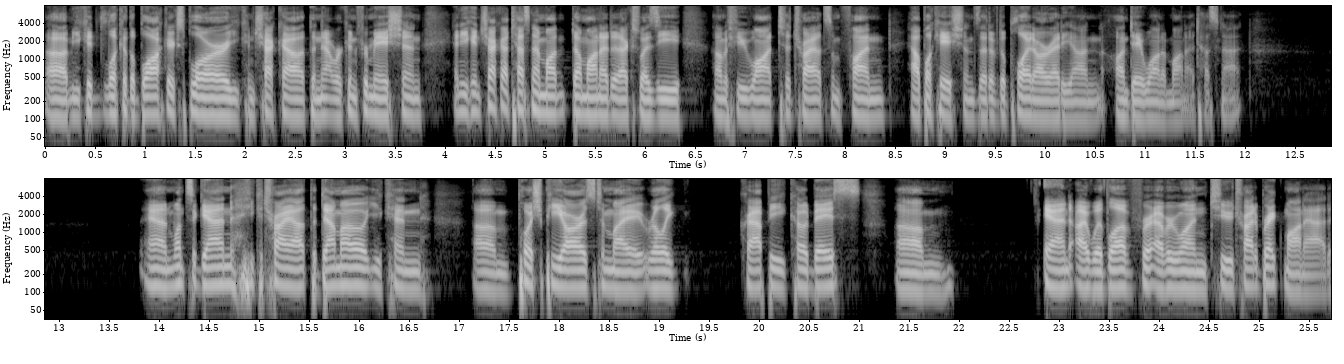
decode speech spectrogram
Um, you could look at the block explorer. You can check out the network information, and you can check out testnet.monad at XYZ um, if you want to try out some fun applications that have deployed already on, on day one of Monad testnet. And once again, you could try out the demo. You can um, push PRs to my really crappy code base. And I would love for everyone to try to break Monad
